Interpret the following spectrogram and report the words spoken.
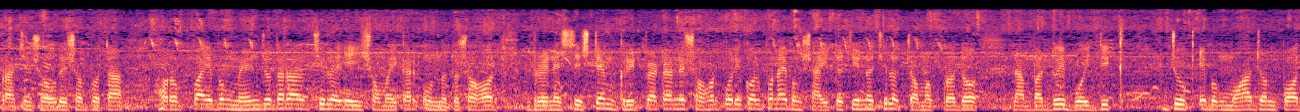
প্রাচীন শহরের সভ্যতা। হরপ্পা এবং মেহেঞ্জোদারা ছিল এই সময়কার উন্নত শহর। ড্রেনেজ সিস্টেম, গ্রিড প্যাটার্নের শহর পরিকল্পনা এবং সাহিত্য চিহ্ন ছিল চমকপ্রদ। নাম্বার দুই, বৈদিক যুগ এবং মহাজনপদ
